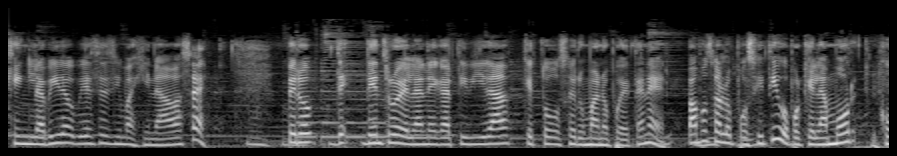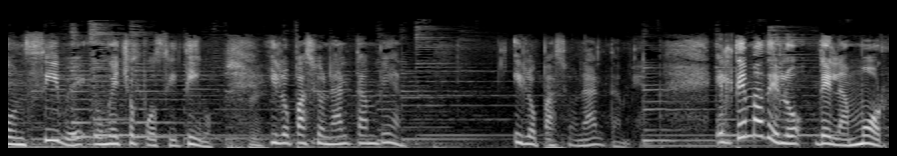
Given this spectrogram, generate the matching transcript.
que en la vida hubieses imaginado hacer. Pero de- dentro de la negatividad que todo ser humano puede tener. Vamos a lo positivo, porque el amor concibe un hecho positivo. Sí. Y lo pasional también. Y lo pasional también. El tema de lo, del amor,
